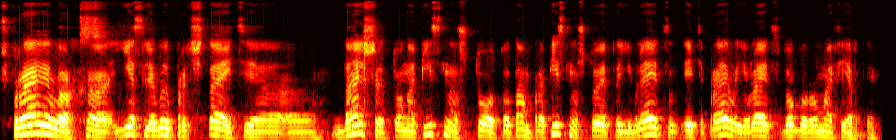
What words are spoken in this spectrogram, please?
в правилах, э, если вы прочитаете э, дальше, то написано, что, то там прописано, что это является, эти правила являются договором оферты.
